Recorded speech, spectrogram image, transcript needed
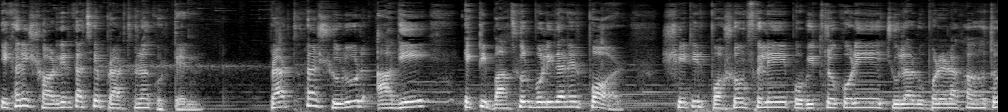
এখানে স্বর্গের কাছে প্রার্থনা করতেন। প্রার্থনা শুরুর আগে একটি বাছুর বলিদানের পর সেটির পশম ফেলে পবিত্র করে চুলার উপরে রাখা হতো।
